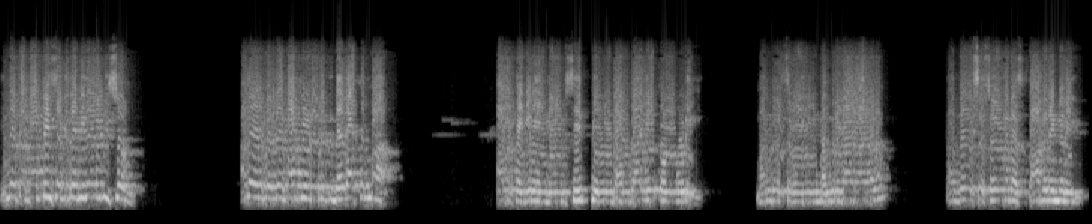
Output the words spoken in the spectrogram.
ഇന്നത്തെ പാർട്ടി സെക്രട്ടറി വിനോദ് വിശ്വം അതോടൊപ്പം പാർട്ടിയുടെ മറ്റ് നേതാക്കന്മാർ അവർക്ക് എങ്ങനെയെങ്കിലും സി പി എമ്മിന്റെ ഔദാര്യത്തോടുകൂടി മന്ത്രിസഭയിൽ മന്ത്രിമാരാകണം. തദ്ദേശ സ്വയംഭരണ സ്ഥാപനങ്ങളിൽ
